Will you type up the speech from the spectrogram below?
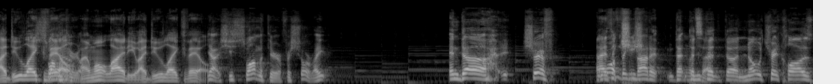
I do like swap Vale. I won't lie to you. I do like Vale. Yeah, she's swamp material for sure, right? And uh, Sheriff, And I the more think think she sh- about it, that the, the, that? the no trade clause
